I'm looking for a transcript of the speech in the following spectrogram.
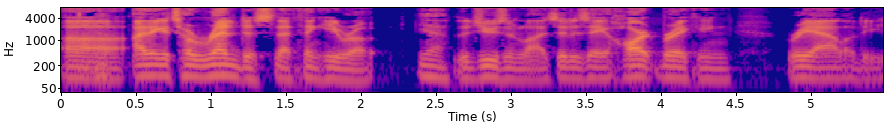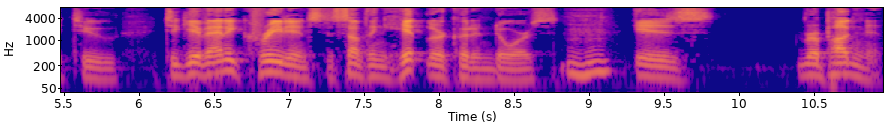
Uh, I think it's horrendous that thing he wrote. Yeah. the Jews and lies. It is a heartbreaking reality to to give any credence to something Hitler could endorse is repugnant.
